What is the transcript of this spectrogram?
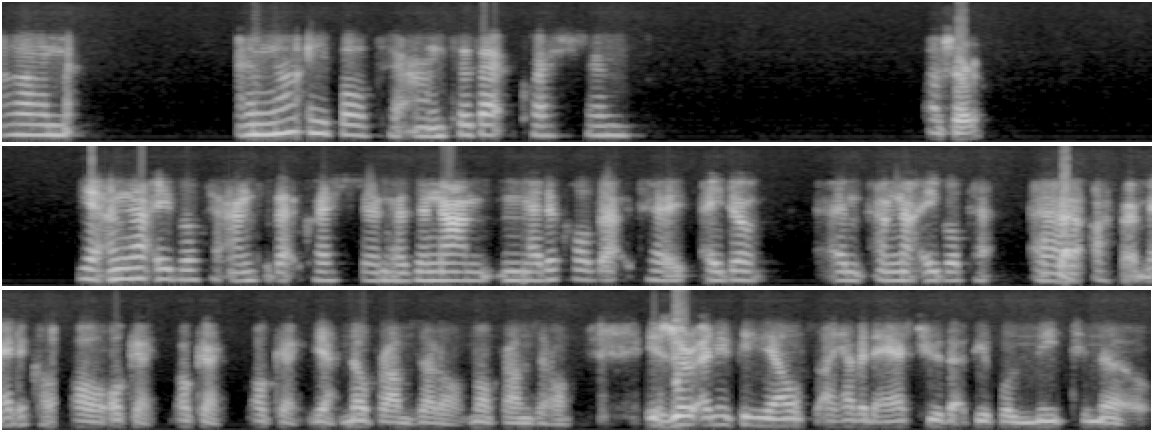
Um, I'm not able to answer that question. I'm sorry. Yeah, I'm not able to answer that question as a non-medical doctor. I don't. I'm, I'm not able to uh, Okay. offer medical. Oh, okay, okay, okay. Yeah, no problems at all. No problems at all. Is there anything else I haven't asked you that people need to know?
